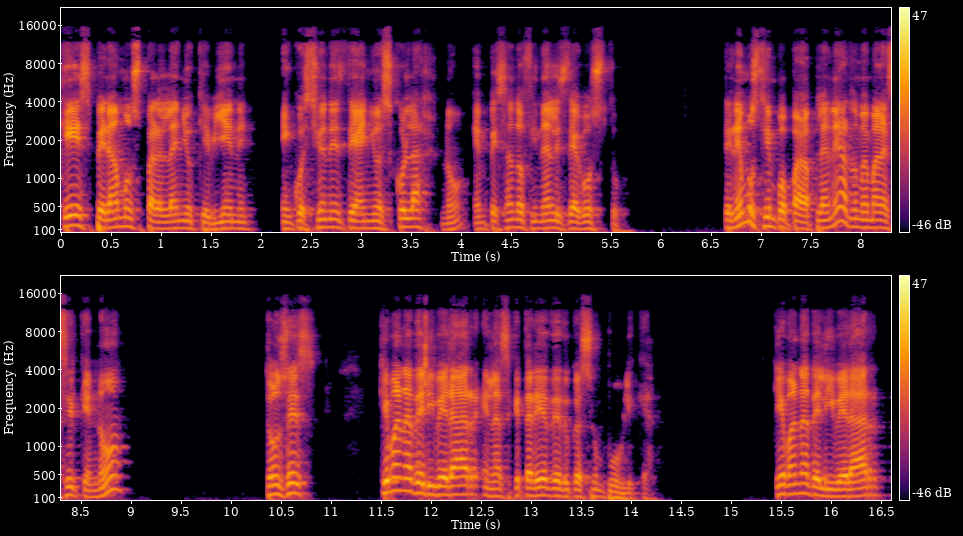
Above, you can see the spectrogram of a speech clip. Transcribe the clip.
qué esperamos para el año que viene en cuestiones de año escolar, ¿no? Empezando a finales de agosto. Tenemos tiempo para planear, no me van a decir que no. Entonces, ¿qué van a deliberar en la Secretaría de Educación Pública? ¿Qué van a deliberar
